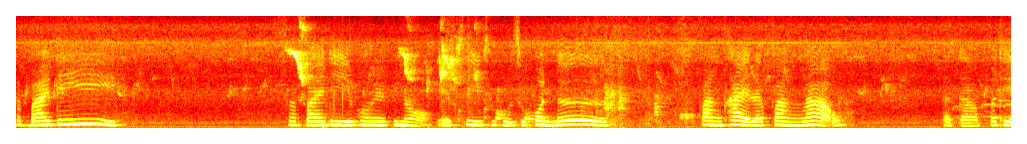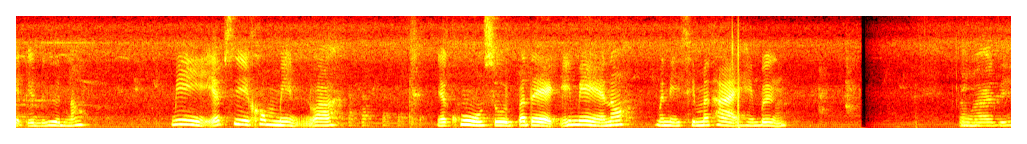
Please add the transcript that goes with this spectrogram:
สบายดี สบายดีพ่อแม่พี่น้องเอฟซีสุขุมสุขคนเด้อฟังไทยและฟังลาวแต่กับประเทศอื่นๆเนาะมีเอฟซีคอมเมนต์ว่า อยากหูสูตรประแดกอีเมเนาะมันนี่ซิมาถ่ายให้เบิ่งสวัสดี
